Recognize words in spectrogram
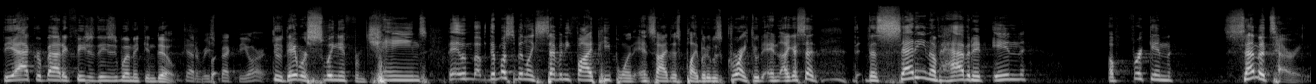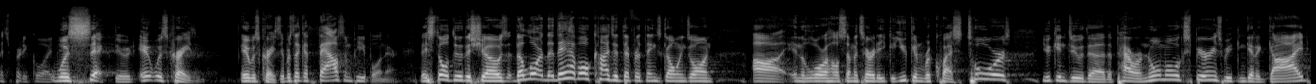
the acrobatic features these women can do. Got to respect the art. Dude, they were swinging from chains. They, there must have been like 75 people in, inside this play, but it was great, dude. And like I said, th- the setting of having it in a freaking cemetery That's pretty cool. idea. was sick, dude. It was crazy. It was crazy. There was like a thousand people in there. They still do the shows. The Lord, they have all kinds of different things going on uh, in the Laurel Hill Cemetery. You can, you can request tours. You can do the the paranormal experience where you can get a guide.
